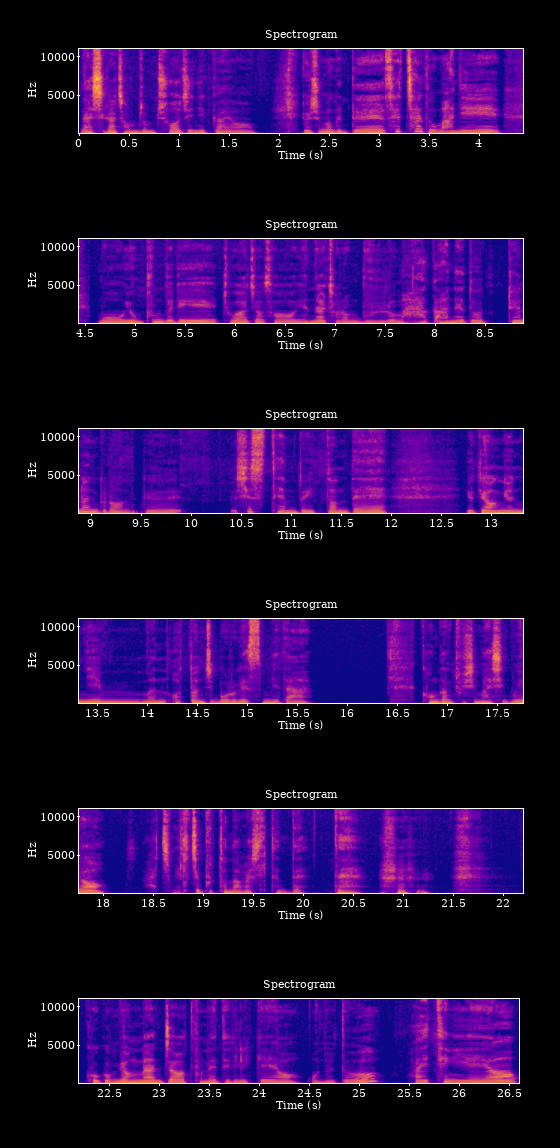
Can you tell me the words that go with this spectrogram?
날씨가 점점 추워지니까요. 요즘은 근데 세차도 많이 뭐 용품들이 좋아져서 옛날처럼 물로 막 안 해도 되는 그런 그 시스템도 있던데 유경윤님은 어떤지 모르겠습니다. 건강 조심하시고요. 아침 일찍부터 나가실 텐데. 네. 고급 명란젓 보내드릴게요. 오늘도 화이팅이에요.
